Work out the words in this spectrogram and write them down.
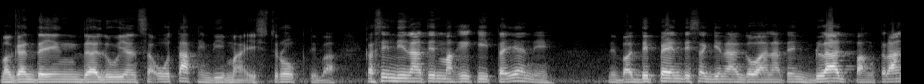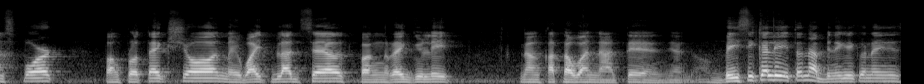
Maganda yung daluyan sa utak, hindi ma-stroke, di ba? Kasi hindi natin makikita yan eh. Di ba? Depende sa ginagawa natin. Blood, pang transport, pang protection, may white blood cell, pang regulate ng katawan natin. Yan, oh. Basically, ito na, binigay ko na yung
